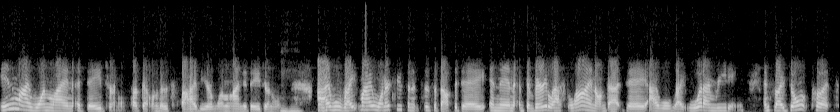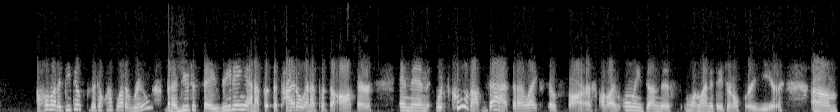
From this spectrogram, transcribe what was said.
in my one line a day journal. So I've got one of those five year one line a day journals. Mm-hmm. I will write my one or two sentences about the day. And then at the very last line on that day, I will write what I'm reading. And so I don't put a whole lot of details because I don't have a lot of room, but mm-hmm. I do mm-hmm. just say reading and I put the title and I put the author. And then what's cool about that that I like so far, although I've only done this one line a day journal for a year, um,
